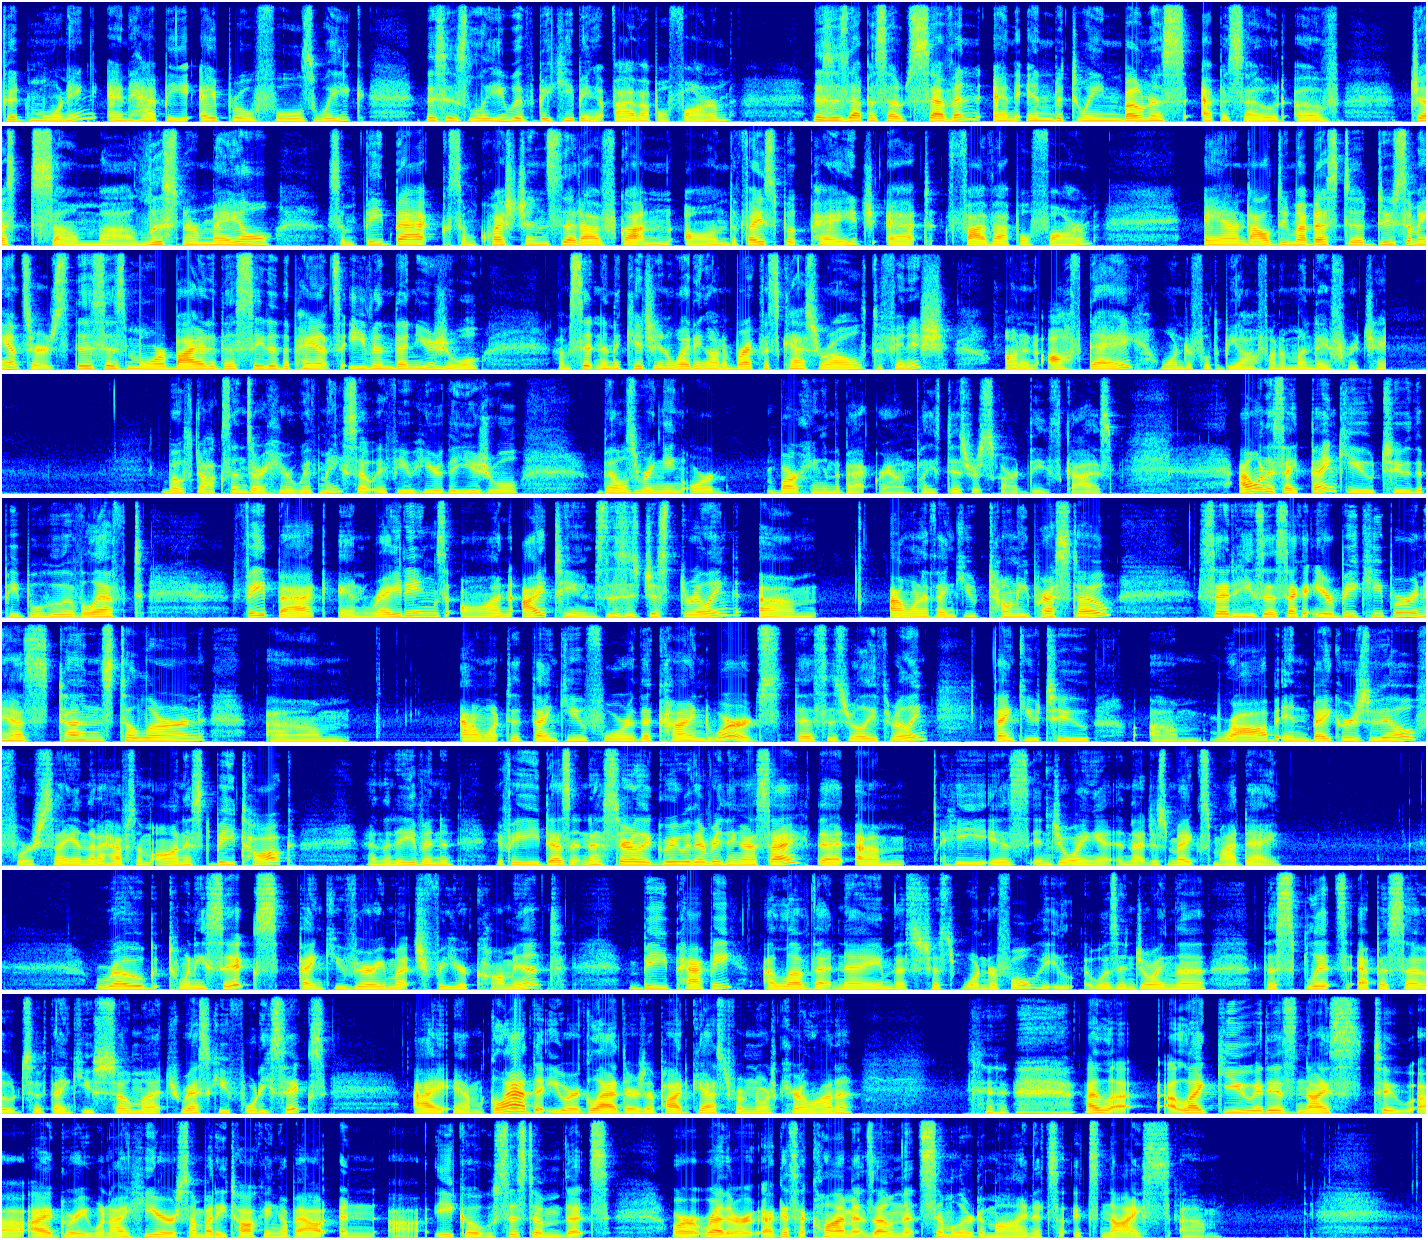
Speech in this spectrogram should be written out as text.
Good morning and happy April Fool's Week. This is Lee with Beekeeping at Five Apple Farm. This is episode 7 an in between bonus episode of just some uh, listener mail, some feedback, some questions that I've gotten on the Facebook page at Five Apple Farm. And I'll do my best to do some answers. This is more by the seat of the pants even than usual. I'm sitting in the kitchen waiting on a breakfast casserole to finish on an off day. Wonderful to be off on a Monday for a change. Both dachshunds are here with me, so if you hear the usual bells ringing or barking in the background, please disregard these guys. I want to say thank you to the people who have left feedback and ratings on iTunes. This is just thrilling. Um, I want to thank you, Tony Presto. Said he's a second year beekeeper and has tons to learn. Um, I want to thank you for the kind words. This is really thrilling. Thank you to um, Rob in Bakersville for saying that I have some honest bee talk, and that even if he doesn't necessarily agree with everything I say, that um, he is enjoying it, and that just makes my day. Rogue26, thank you very much for your comment. Bee Pappy, I love that name. That's just wonderful. He was enjoying the the splits episode, so thank you so much. Rescue 46, I am glad that you are glad there's a podcast from North Carolina. I like you. It is nice to. Uh, I agree when I hear somebody talking about an uh, ecosystem that's, or rather, I guess a climate zone that's similar to mine. It's it's nice. Um,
